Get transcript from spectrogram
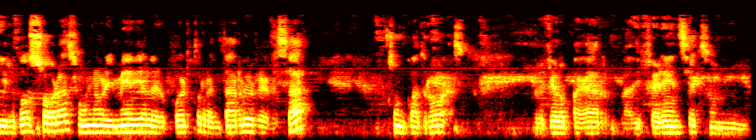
ir dos horas o una hora y media al aeropuerto, rentarlo y regresar, son cuatro horas. Prefiero pagar la diferencia, que son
